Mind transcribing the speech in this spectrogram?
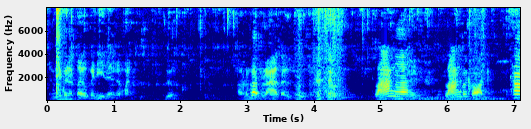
อันนี้ไม่ต้องเติมไปนี่เลยน้ำมันเครื่องเอาน้ำมันโบราณเติมล้างนะฮะล้างไปก่อน ถ้า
